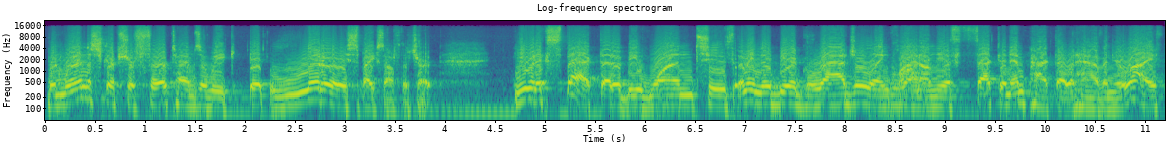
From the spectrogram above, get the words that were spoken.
When we're in the scripture four times a week, it literally spikes off the chart. You would expect that it would be one, two, th- I mean, there'd be a gradual incline on the effect and impact that would have in your life,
